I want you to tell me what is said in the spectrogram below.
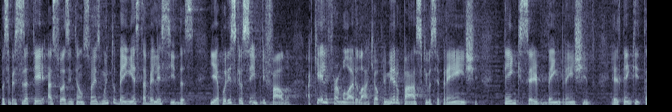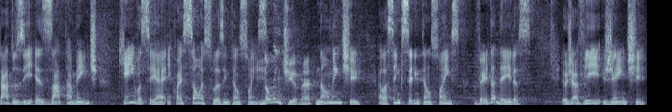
Você precisa ter as suas intenções muito bem estabelecidas. E é por isso que eu sempre falo: aquele formulário lá, que é o primeiro passo que você preenche, tem que ser bem preenchido. Ele tem que traduzir exatamente quem você é e quais são as suas intenções. Não mentir, né? Não mentir. Elas têm que ser intenções verdadeiras. Eu já vi gente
